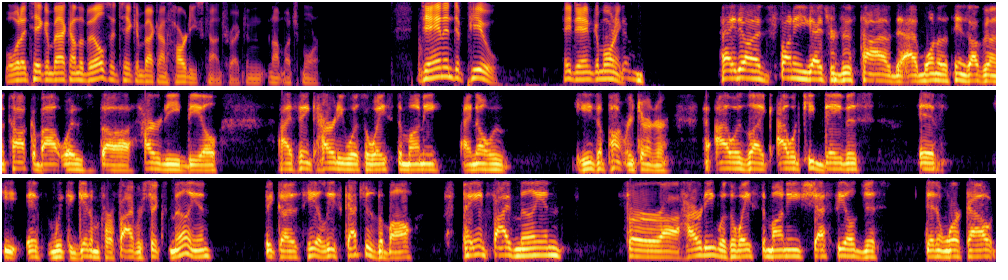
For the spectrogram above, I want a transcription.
What would I take him back on the Bills? I'd take him back on Harty's contract and not much more. Dan and Depew. Hey, Dan, good morning. How you doing? It's funny you guys were just talking. One of the things I was going to talk about was the Harty deal. I think Harty was a waste of money. I know he's a punt returner. I was like, I would keep Davis if he if we could get him for five or six million because he at least catches the ball. Paying five million for uh, Harty was a waste of money. Sheffield just didn't work out.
